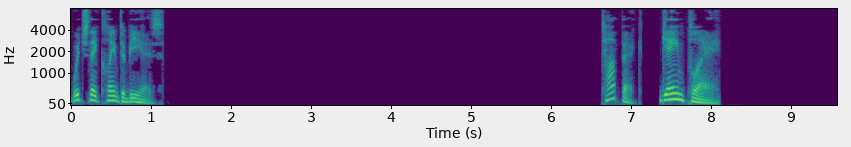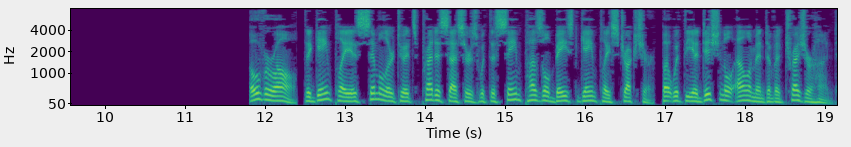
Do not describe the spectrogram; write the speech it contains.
which they claim to be his. Gameplay Overall, the gameplay is similar to its predecessors with the same puzzle-based gameplay structure, but with the additional element of a treasure hunt.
